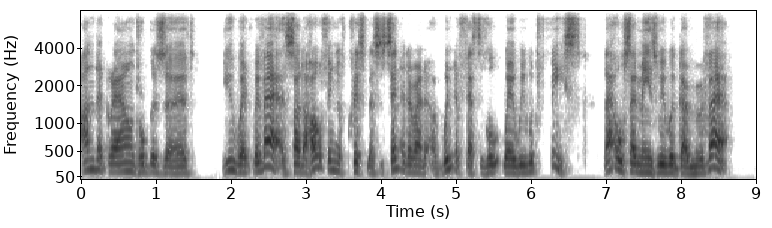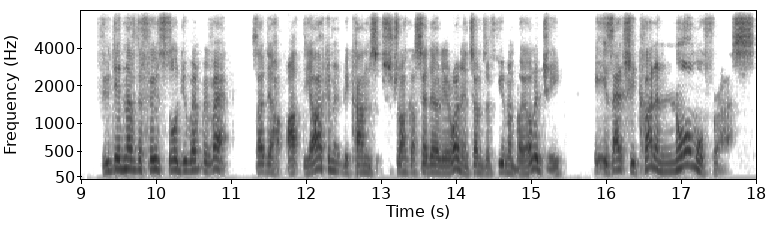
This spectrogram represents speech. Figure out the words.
underground or preserved. You went without. So the whole thing of Christmas is centered around a winter festival where we would feast that also means we would go that. If you didn't have the food stored, you went that. So the, uh, the argument becomes strong. I said earlier on, in terms of human biology, it is actually kind of normal for us.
